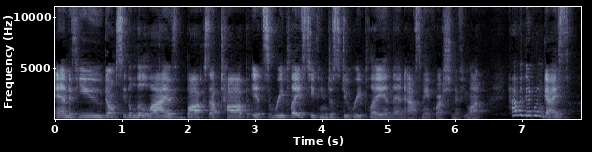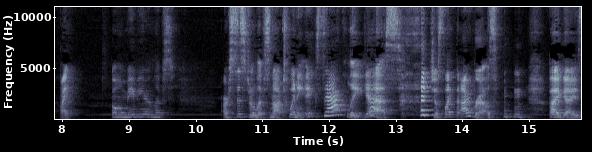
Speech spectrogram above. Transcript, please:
And if you don't see the little live box up top, it's replay. So you can just do replay and then ask me a question if you want. Have a good one, guys. Bye. Oh, maybe your lips are sister lips, not twinning. Exactly, yes. Just like the eyebrows. Bye, guys.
